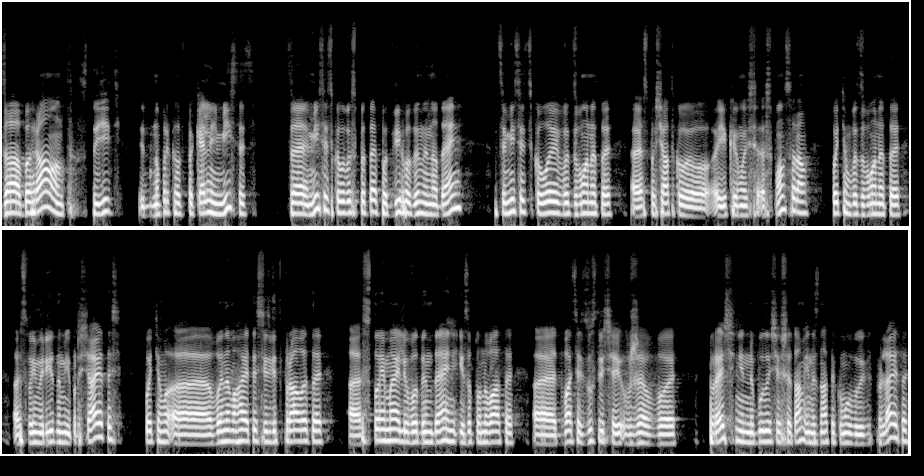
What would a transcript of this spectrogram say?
за бекграунд стоїть, наприклад, пекельний місяць. Це місяць, коли ви спите по дві години на день. Це місяць, коли ви дзвоните е, спочатку якимось спонсорам, потім ви дзвоните е, своїм рідним і прощаєтесь. Потім ви намагаєтесь від- відправити 100 емейлів в один день і запланувати е, 20 зустрічей вже в Туреччині, не будучи ще там і не знати, кому ви відправляєте.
